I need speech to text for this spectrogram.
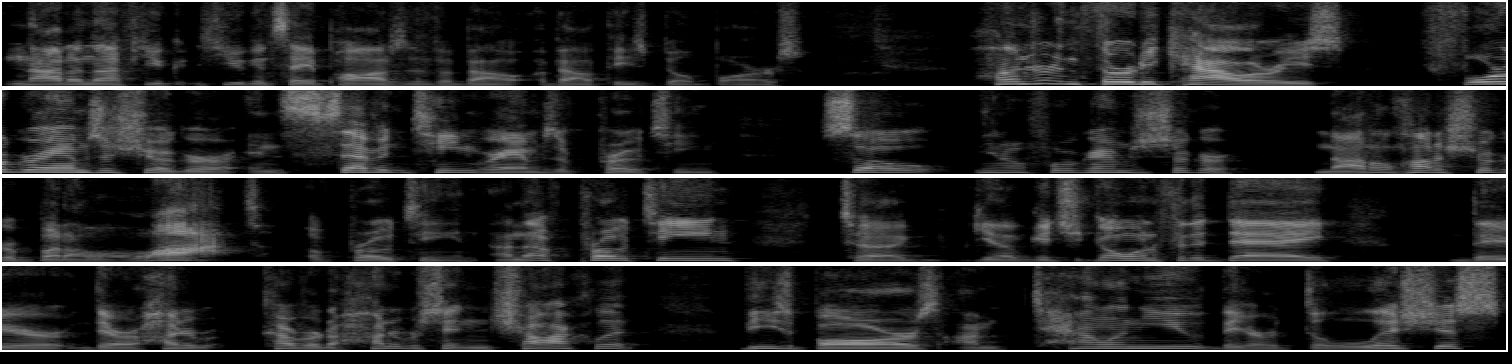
not enough you, you can say positive about, about these Built Bars. 130 calories, four grams of sugar, and 17 grams of protein. So, you know, four grams of sugar not a lot of sugar, but a lot of protein. Enough protein to you know get you going for the day. They're they're 100 covered 100% in chocolate. These bars, I'm telling you, they are delicious.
